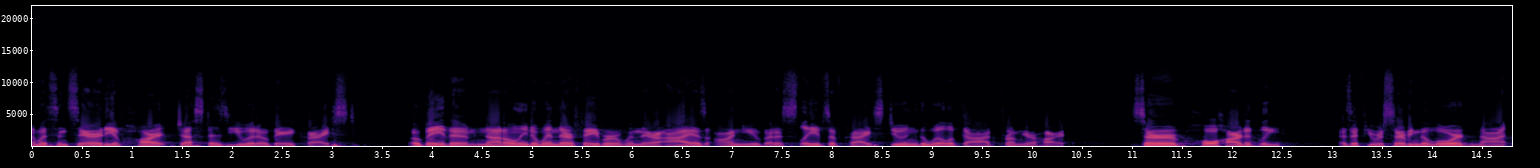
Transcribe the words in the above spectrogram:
and with sincerity of heart, just as you would obey Christ. Obey them, not only to win their favor when their eye is on you, but as slaves of Christ, doing the will of God from your heart. Serve wholeheartedly, as if you were serving the Lord, not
